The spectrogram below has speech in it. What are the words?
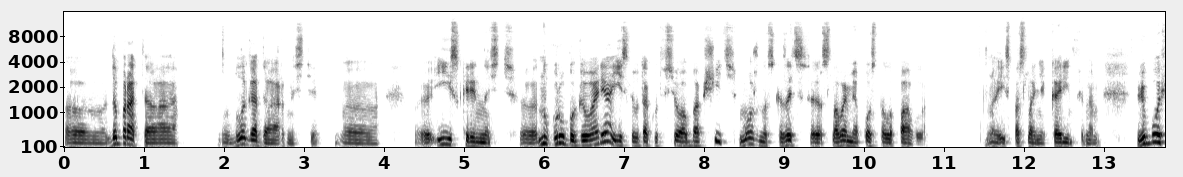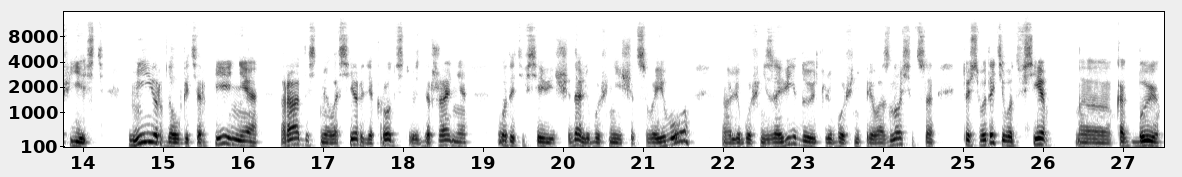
э, доброта, благодарности, э, искренность. Ну, грубо говоря, если вот так вот все обобщить, можно сказать словами апостола Павла из послания к Коринфянам. Любовь есть мир, долготерпение, радость, милосердие, кротость, воздержание. Вот эти все вещи. Да, любовь не ищет своего, любовь не завидует, любовь не превозносится. То есть вот эти вот все, как бы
